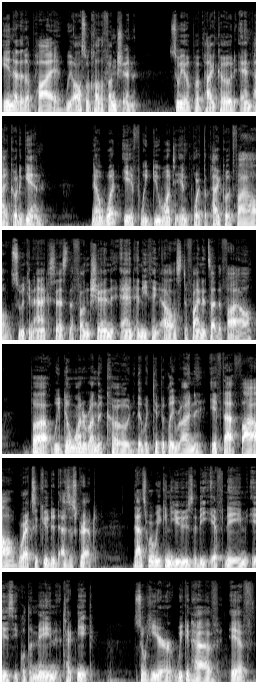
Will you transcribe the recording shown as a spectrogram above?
in other.py, we also call the function. So we output pycode and pycode again. Now, what if we do want to import the pycode file so we can access the function and anything else defined inside the file, but we don't want to run the code that would typically run if that file were executed as a script? That's where we can use the if name is equal to main technique. So here we could have if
